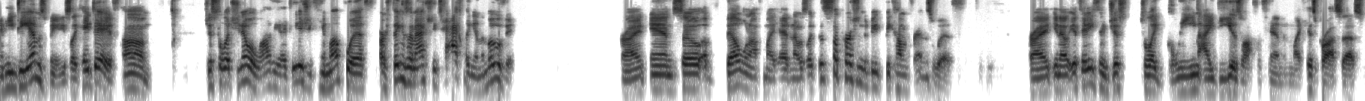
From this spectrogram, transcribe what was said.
And he DMs me. He's like, hey, Dave, um, just to let you know, a lot of the ideas you came up with are things I'm actually tackling in the movie. Right. And so a bell went off my head, and I was like, this is a person to be, become friends with. Right. You know, if anything, just to like glean ideas off of him and like his process.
